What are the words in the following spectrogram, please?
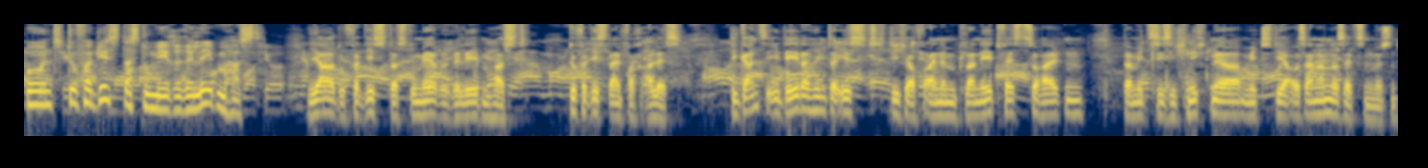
Und du vergisst, dass du mehrere Leben hast. Ja, du vergisst, dass du mehrere Leben hast. Du vergisst einfach alles. Die ganze Idee dahinter ist, dich auf einem Planet festzuhalten, damit sie sich nicht mehr mit dir auseinandersetzen müssen.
